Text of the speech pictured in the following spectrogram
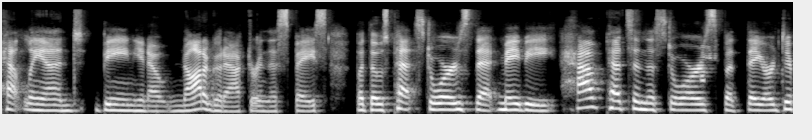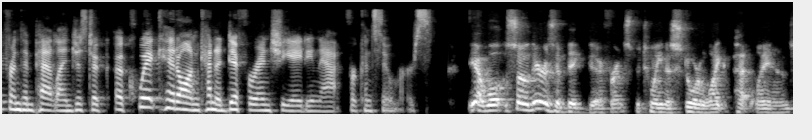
Petland being, you know, not a good actor in this space, but those pet stores that maybe have pets in the stores, but they are different than Petland, just a, a quick hit on kind of differentiating that for consumers. Yeah, well, so there is a big difference between a store like Petland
